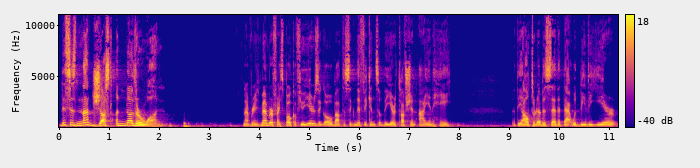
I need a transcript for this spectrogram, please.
This is not just another one. And I remember if I spoke a few years ago about the significance of the year Tafshin Ayin Hey, that the Alter Rebbe said that that would be the year,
